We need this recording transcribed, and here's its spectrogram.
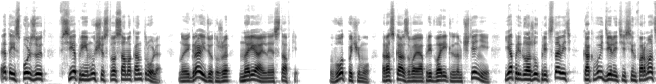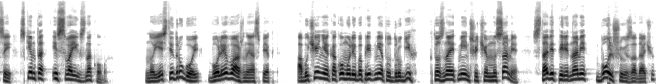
Это использует все преимущества самоконтроля, но игра идет уже на реальные ставки. Вот почему, рассказывая о предварительном чтении, я предложил представить, как вы делитесь информацией с кем-то из своих знакомых. Но есть и другой, более важный аспект. Обучение какому-либо предмету других, кто знает меньше, чем мы сами, ставит перед нами большую задачу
